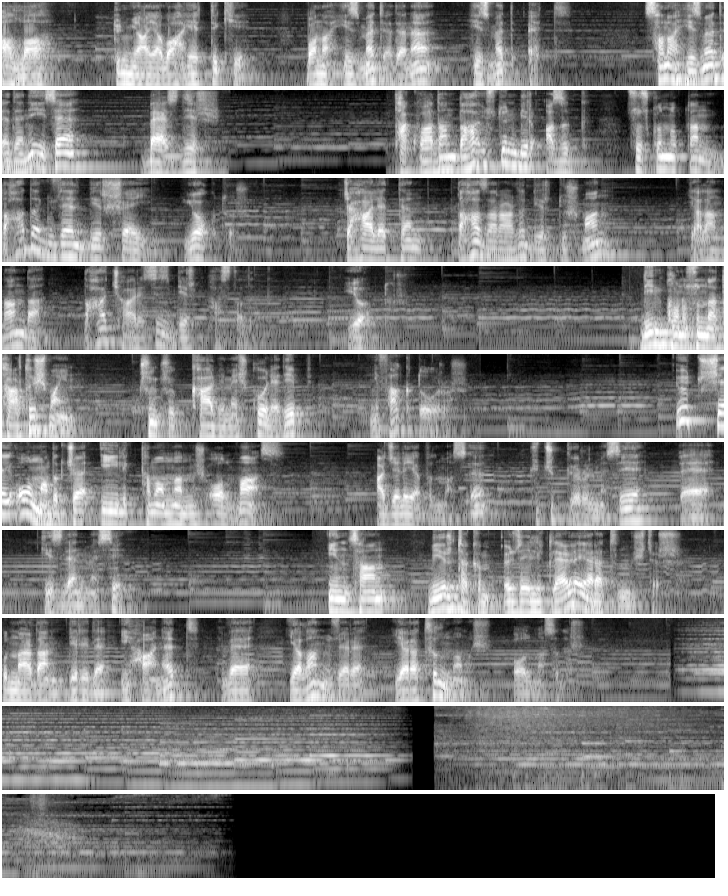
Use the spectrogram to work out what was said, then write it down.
Allah dünyaya vahyetti ki bana hizmet edene hizmet et. Sana hizmet edeni ise bezdir. Takvadan daha üstün bir azık, suskunluktan daha da güzel bir şey yoktur. Cehaletten daha zararlı bir düşman, yalandan da daha çaresiz bir hastalık yoktur. Din konusunda tartışmayın. Çünkü kalbi meşgul edip nifak doğurur. Üç şey olmadıkça iyilik tamamlanmış olmaz. Acele yapılması, küçük görülmesi ve gizlenmesi. İnsan bir takım özelliklerle yaratılmıştır. Bunlardan biri de ihanet ve yalan üzere yaratılmamış olmasıdır.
